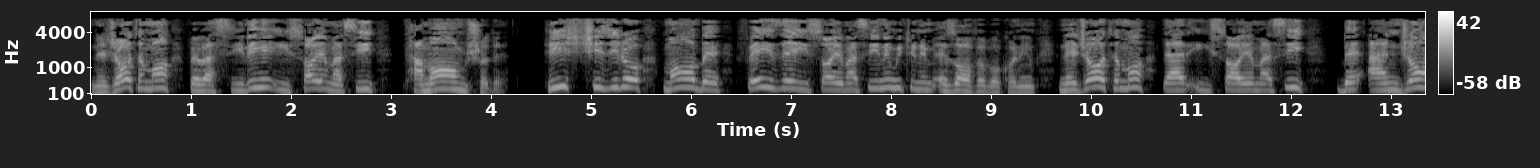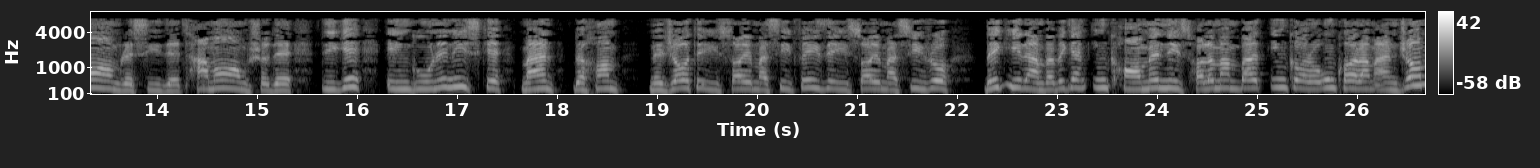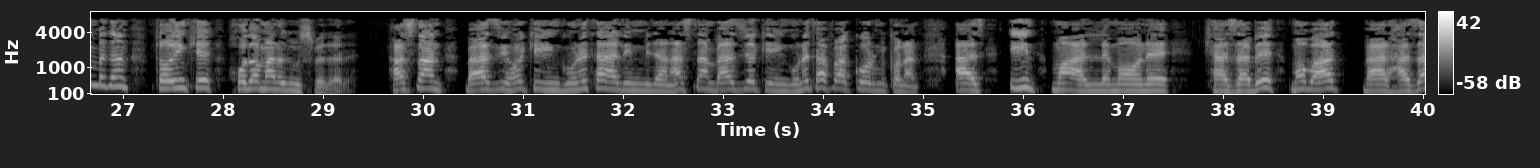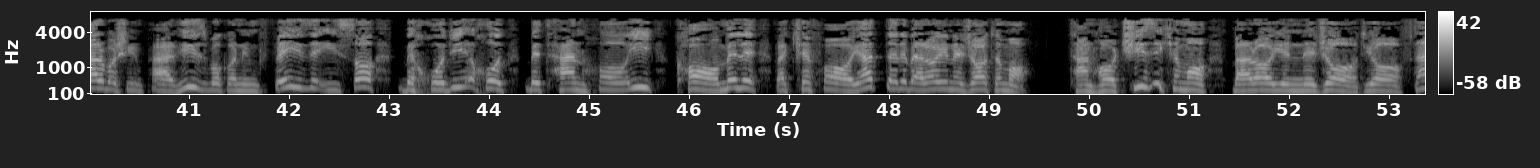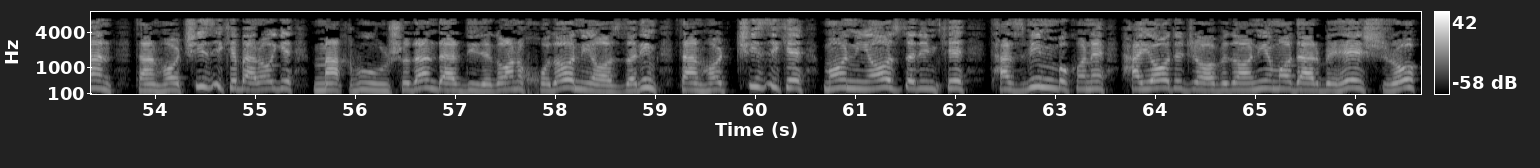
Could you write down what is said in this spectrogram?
نجات ما به وسیله عیسی مسیح تمام شده. هیچ چیزی رو ما به فیض عیسی مسیح نمی‌تونیم اضافه بکنیم. نجات ما در عیسی مسیح به انجام رسیده تمام شده. دیگه اینگونه نیست که من بخوام نجات عیسی مسیح فیض عیسی مسیح رو بگیرم و بگم این کامل نیست. حالا من بعد این کار و اون کارم انجام بدم تا اینکه خدا منو دوست بداره. هستن بعضی ها که این گونه تعلیم میدن هستن بعضی ها که این گونه تفکر می‌کنن. از این معلمان کذبه ما باید برحذر باشیم پرهیز بکنیم. فیض عیسی به خودی خود به تنهایی کامل و کفایت داره برای نجات ما. تنها چیزی که ما برای نجات یافتن تنها چیزی که برای مقبول شدن در دیدگان خدا نیاز داریم تنها چیزی که ما نیاز داریم که تضمین بکنه حیات جاودانی ما در بهش رو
